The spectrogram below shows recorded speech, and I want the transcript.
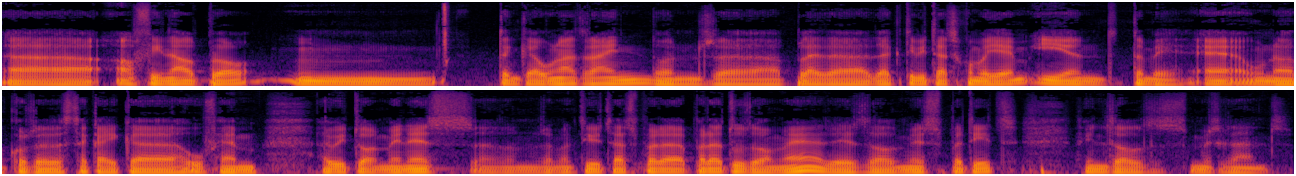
Eh, al final, però, mm, tanqueu un altre any doncs, eh, ple d'activitats com veiem i en, també eh, una cosa a destacar i que ho fem habitualment és eh, doncs, amb activitats per a, per a tothom, eh, des dels més petits fins als més grans.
